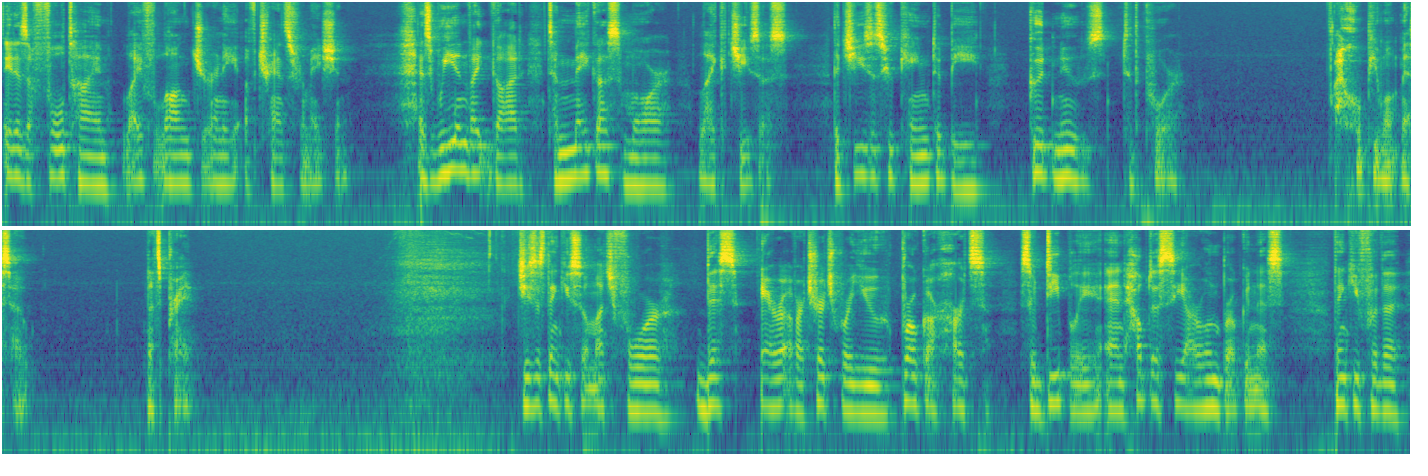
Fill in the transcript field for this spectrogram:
It is a full time, lifelong journey of transformation. As we invite God to make us more like Jesus, the Jesus who came to be good news to the poor. I hope you won't miss out. Let's pray. Jesus, thank you so much for this era of our church where you broke our hearts so deeply and helped us see our own brokenness. Thank you for the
